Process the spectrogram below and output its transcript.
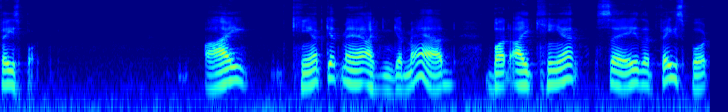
Facebook. I can't get mad. I can get mad, but I can't say that Facebook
